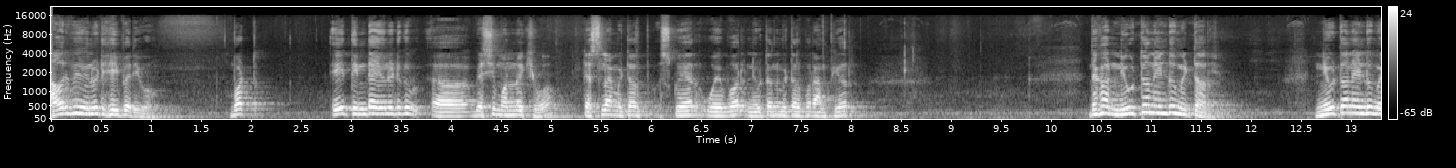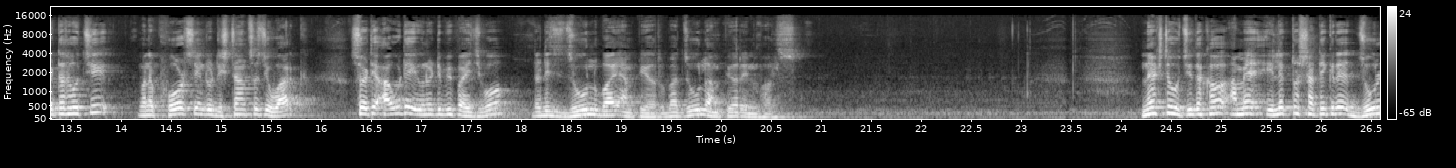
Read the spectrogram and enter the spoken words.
ଆହୁରି ବି ୟୁନିଟ୍ ହେଇପାରିବ ବଟ୍ এই তিনটা ইউনিটকে বেশি মনে রাখব tesla metre square weber newton metre per ampere দেখ newton into metre newton into metre হচ্ছে মানে ফোর্স ইন্টু ডিষ্টান্স হচ্ছে ওয়ার্ক সো এটি আউ গোটে ইউনিট বি পাইব that is joule by ampere বা জুল আম্পিয়র ইনভর্স নেক্সট হচ্ছে দেখ আমি ইলেকট্রোস্টাটিক্রে জুল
